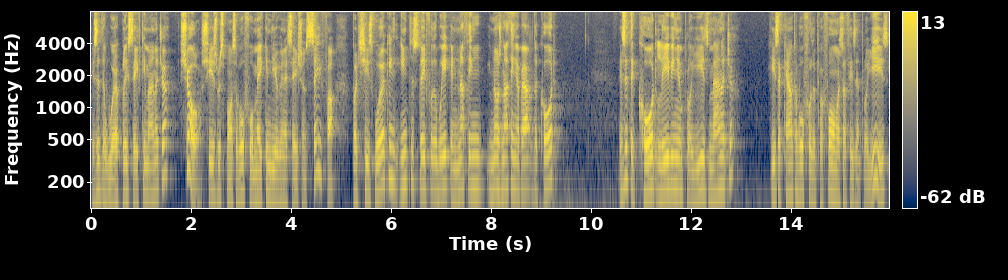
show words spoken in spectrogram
Is it the workplace safety manager? Sure, she is responsible for making the organization safer, but she's working interstate for the week and nothing knows nothing about the cord? Is it the cord leaving employee's manager? He's accountable for the performance of his employees,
